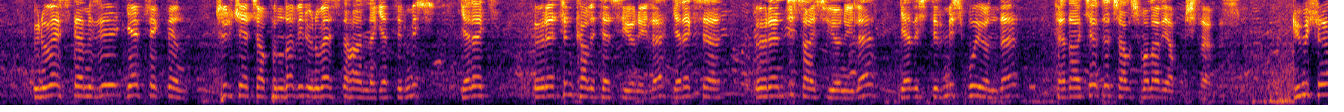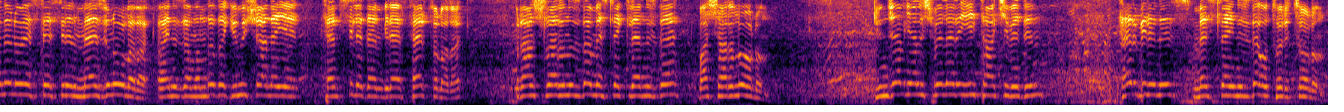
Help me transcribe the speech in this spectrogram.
üniversitemizi gerçekten Türkiye çapında bir üniversite haline getirmiş. Gerek öğretim kalitesi yönüyle gerekse öğrenci sayısı yönüyle geliştirmiş bu yönde fedakarca çalışmalar yapmışlardır. Gümüşhane Üniversitesi'nin mezunu olarak aynı zamanda da Gümüşhane'yi temsil eden birer fert olarak branşlarınızda, mesleklerinizde başarılı olun. Güncel gelişmeleri iyi takip edin. Her biriniz mesleğinizde otorite olun.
